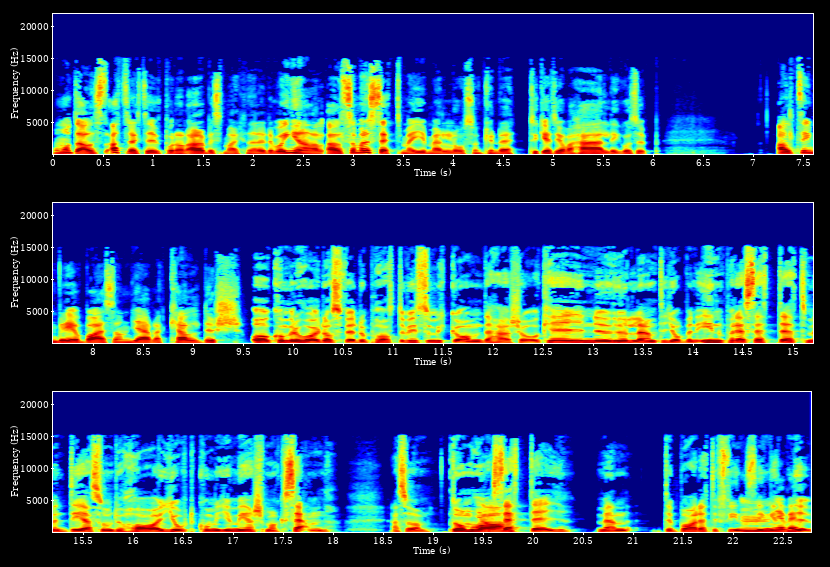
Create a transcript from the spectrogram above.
man var inte alls attraktiv på någon arbetsmarknad. Det var ingen alls som hade sett mig i Mello som kunde tycka att jag var härlig och typ Allting blev bara sån jävla kalldusch. Och kommer du ihåg då, Sofia, då pratade vi så mycket om det här så, okej, nu rullar inte jobben in på det sättet, men det som du har gjort kommer ge mer smak sen. Alltså, de har Ja. sett dig, men det är bara att det finns Mm, inget nu.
